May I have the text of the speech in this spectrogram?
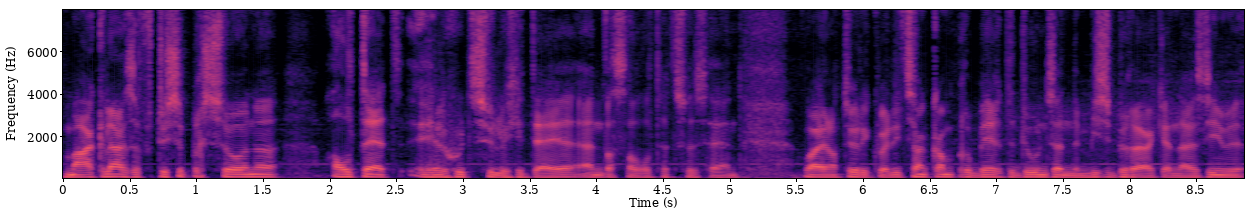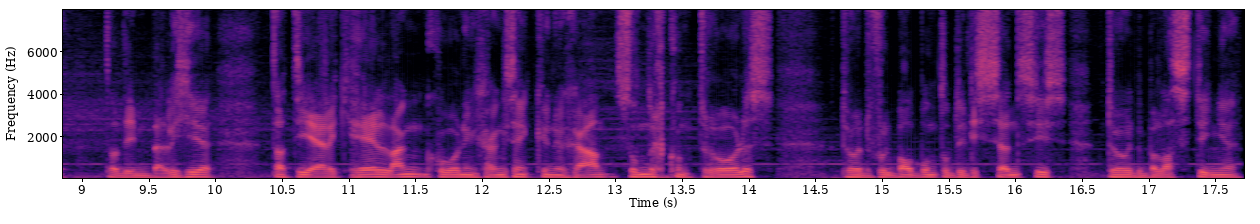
makelaars of tussenpersonen altijd heel goed zullen gedijen en dat zal altijd zo zijn. Waar je natuurlijk wel iets aan kan proberen te doen, zijn de misbruiken. En daar zien we dat in België, dat die eigenlijk heel lang gewoon in gang zijn kunnen gaan zonder controles door de voetbalbond op de licenties, door de belastingen,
